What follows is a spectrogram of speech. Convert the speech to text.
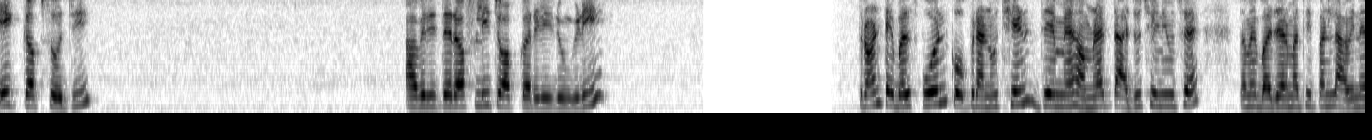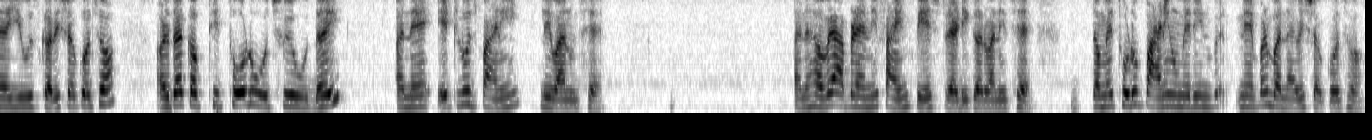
એક કપ સોજી. આવી રીતે રફલી ચોપ કરેલી ડુંગળી. ત્રણ ટેબલ સ્પૂન કોપરાનું છીણ, જે મેં હમણાં જ તાજું છીણ્યું છે. તમે બજારમાંથી પણ લાવીને યુઝ કરી શકો છો. અડધા કપથી થોડું ઓછું એવું દહીં અને એટલું જ પાણી લેવાનું છે. અને હવે આપણે એની ફાઇન પેસ્ટ રેડી કરવાની છે. તમે થોડું પાણી ઉમેરીને પણ બનાવી શકો છો.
